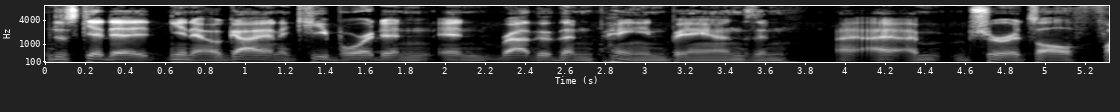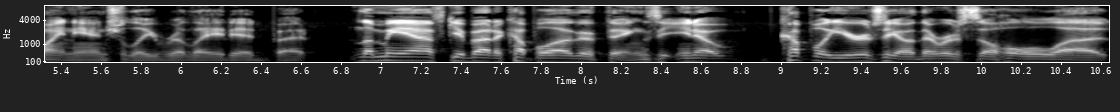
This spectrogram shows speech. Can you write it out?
just get a you know a guy on a keyboard and and rather than paying bands, and I, I'm sure it's all financially related. But let me ask you about a couple other things. You know, a couple years ago there was the whole uh,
